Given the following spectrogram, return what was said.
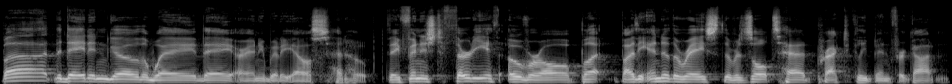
But the day didn't go the way they or anybody else had hoped. They finished 30th overall, but by the end of the race, the results had practically been forgotten.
